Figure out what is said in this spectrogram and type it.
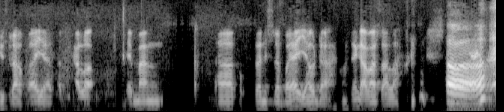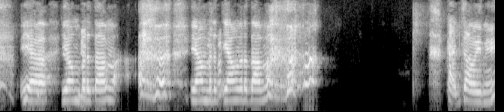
di Surabaya. Tapi kalau emang uh, keputusan di Surabaya ya udah maksudnya nggak masalah. Oh ya yang pertama yang ber yang pertama. Kacau ini.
